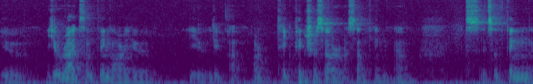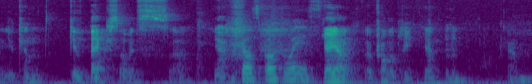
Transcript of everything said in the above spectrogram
you you write something or you you, you uh, or take pictures or, or something. Um, it's it's a thing you can give back. So it's uh, yeah. It goes both ways. yeah, yeah, uh, probably, yeah. Mm-hmm. Um,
